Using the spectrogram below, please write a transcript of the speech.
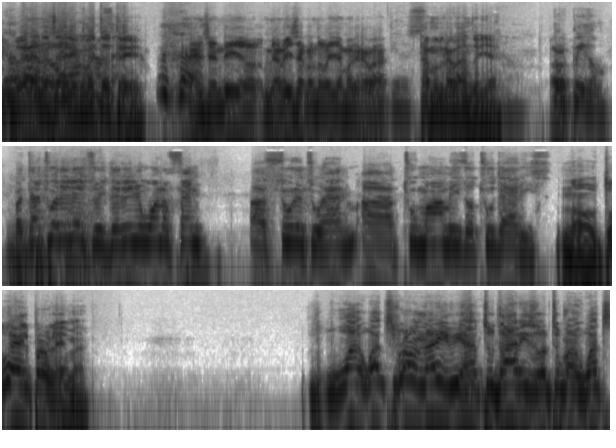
No, Buenas, Nazario, ¿cómo está usted? Encendido. Me avisa cuando vayamos a grabar. Estamos grabando ya. Estúpido. But that's what it is. They didn't want to offend uh, students who had uh, two mommies or two daddies. No, tú eres el problema. What, what's wrong now if you have two daddies or two moms? What's,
